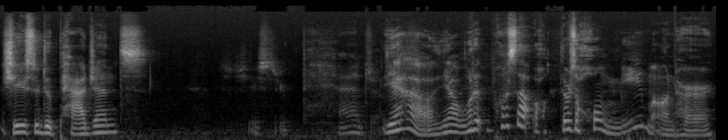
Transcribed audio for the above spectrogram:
She used to do pageants. she used to do pageants. Yeah, yeah. What what was that? Oh, there was a whole meme on her.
